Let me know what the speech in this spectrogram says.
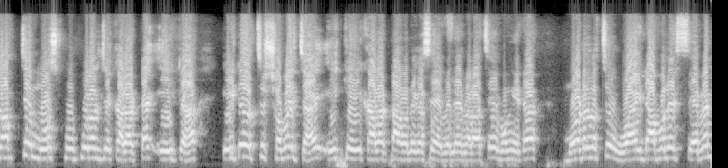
সবচেয়ে মোস্ট পপুলার যে কালারটা এইটা এইটা হচ্ছে সবাই চায়। এই কালারটা আমাদের কাছে অ্যাভেলেবেল আছে এবং এটা মডেল হচ্ছে ওয়াই ডাবল এর সেভেন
